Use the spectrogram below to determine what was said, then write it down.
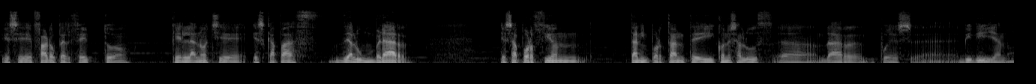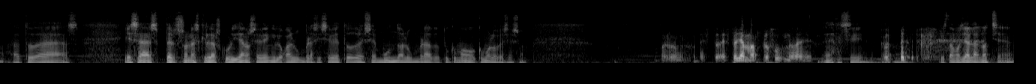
ese faro perfecto que en la noche es capaz de alumbrar esa porción tan importante y con esa luz eh, dar pues eh, vidilla ¿no? a todas esas personas que en la oscuridad no se ven y luego alumbras y se ve todo ese mundo alumbrado. ¿Tú cómo, cómo lo ves eso? Bueno, esto, esto ya es más profundo, ¿eh? eh sí, estamos ya en la noche, ¿eh?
